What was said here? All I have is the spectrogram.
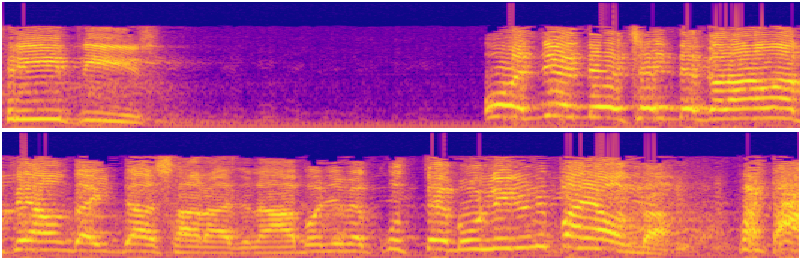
تھری پیس وہ اجے دے چاہیے گلاوا پیا ہوں ایڈا سارا جناب جی کتے بولی نہیں پایا ہوں پٹا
